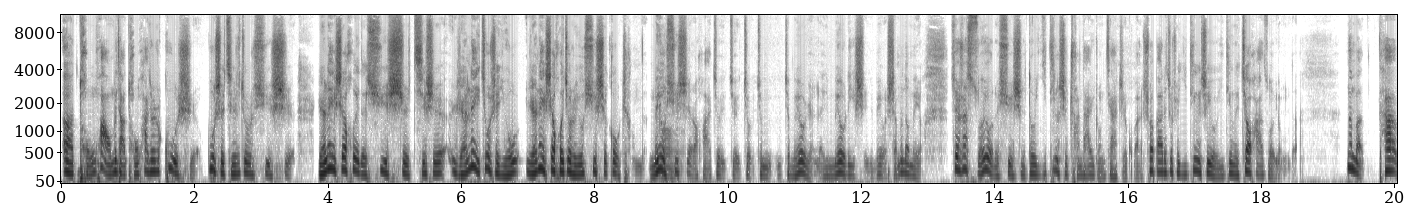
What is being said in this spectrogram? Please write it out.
呃，童话我们讲童话就是故事，故事其实就是叙事。人类社会的叙事，其实人类就是由人类社会就是由叙事构成的。没有叙哦事的话，就就就就就没有人类，就没有历史，就没有什么都没有。所以说，所有的叙事都一定是传达一种价值观，说白了就是一定是有一定的教化作用的。那么他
